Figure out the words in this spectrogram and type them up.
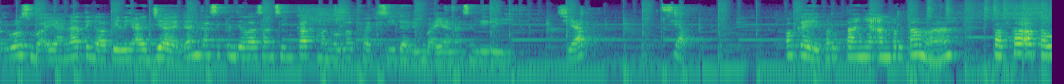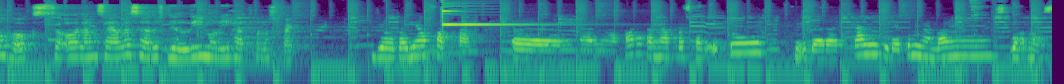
terus Mbak Yana tinggal pilih aja dan kasih penjelasan singkat menurut versi dari Mbak Yana sendiri. Siap? Siap. Oke, pertanyaan pertama, fakta atau hoax, seorang sales harus jeli melihat prospek. Jawabannya fakta. Eh, karena apa? Karena prospek itu diibaratkan kita itu menambang sebuah emas.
